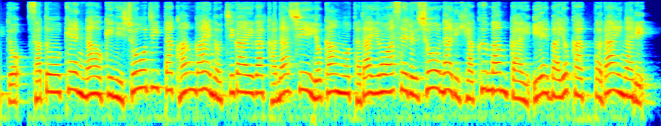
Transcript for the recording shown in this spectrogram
衣と佐藤健直樹に生じた考えの違いが悲しい予感を漂わせる小なり100万回言えばよかった大なり。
